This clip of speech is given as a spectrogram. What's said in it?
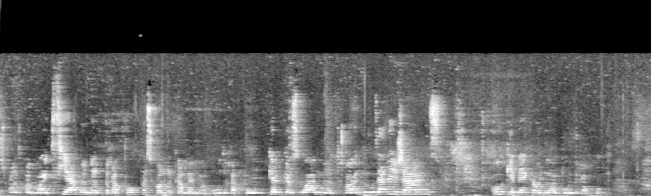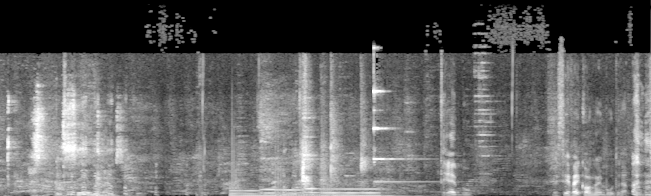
je pense qu'on doit être fiers de notre drapeau parce qu'on a quand même un beau drapeau. Quelle que soit notre, nos allégeances, au Québec, on a un beau drapeau. Merci. Très beau. Mais C'est vrai qu'on a un beau drapeau.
